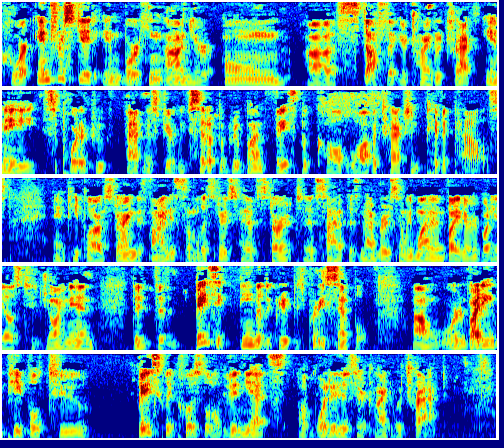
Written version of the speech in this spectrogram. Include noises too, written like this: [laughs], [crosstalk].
who are interested in working on your own uh, stuff that you're trying to attract in a supportive group atmosphere. We've set up a group on Facebook called Law of Attraction Pivot Pals, and people are starting to find it. Some listeners have started to sign up as members, and we want to invite everybody else to join in. The, the basic theme of the group is pretty simple. Um, we're inviting people to basically post little vignettes of what it is they're trying to attract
